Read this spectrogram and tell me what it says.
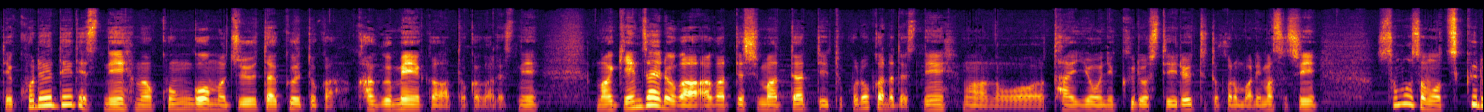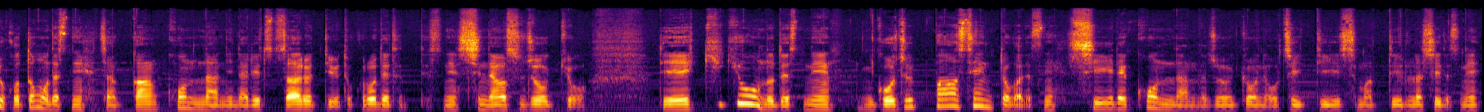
でこれでですね、まあ、今後、ま、住宅とか家具メーカーとかがですね、まあ、原材料が上がってしまったっていうところからですね、まあ、あの対応に苦慮しているっていうところもありますしそもそも作ることもですね若干困難になりつつあるっていうところでですね品薄状況で企業のですね50%がですね仕入れ困難な状況に陥ってしまっているらしいですね。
